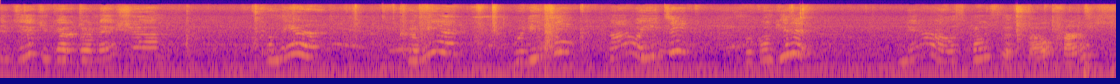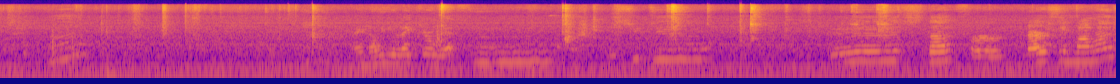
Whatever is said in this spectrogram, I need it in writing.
you did. You got a donation. Come here. Come here. What do you think? Huh? What do you think? We're going to get it. Yeah, let's close this though first. Hmm? I know you like your wet food. Yes, you do. Good stuff for nursing mamas.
